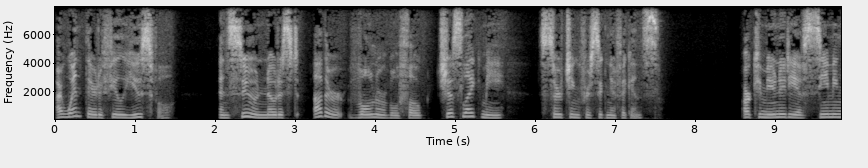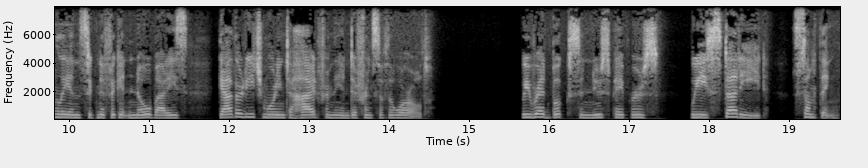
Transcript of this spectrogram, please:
I went there to feel useful, and soon noticed other vulnerable folk just like me searching for significance. Our community of seemingly insignificant nobodies gathered each morning to hide from the indifference of the world. We read books and newspapers. We studied something.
